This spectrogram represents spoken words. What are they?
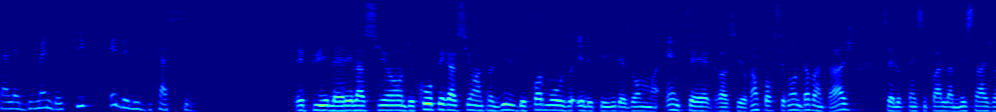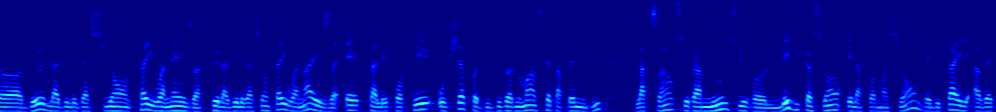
dans les domaines d'éthique et de l'éducation. Et puis les relations de coopération entre l'île de Formose et le pays des hommes intègres se renforceront davantage. C'est le principal message de la délégation taïwanaise que la délégation taïwanaise est allée porter au chef du gouvernement cet après-midi. L'accent sera mis sur l'éducation et la formation. Des détails avec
